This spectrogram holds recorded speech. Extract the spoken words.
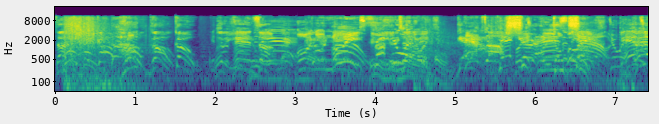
Go, go, go! Hands up! On your knees! Drop your weapons. Hands up! Put your hands Don't down. shoot. Hands up!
